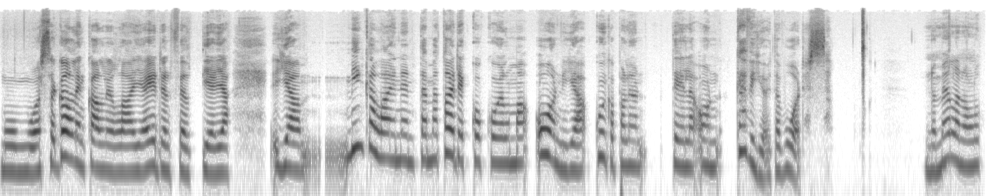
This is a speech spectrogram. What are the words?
muun muassa Gallen Kallelaa ja Edelfelttiä. Ja, ja minkälainen tämä taidekokoelma on ja kuinka paljon teillä on kävijöitä vuodessa? No meillä on ollut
